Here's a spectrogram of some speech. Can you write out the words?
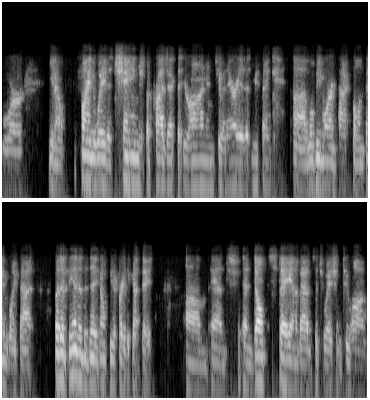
or, you know, find a way to change the project that you're on into an area that you think uh, will be more impactful and things like that. But at the end of the day, don't be afraid to cut bait. Um, and and don't stay in a bad situation too long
